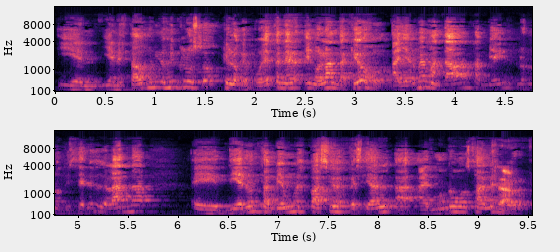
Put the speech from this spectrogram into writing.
y en, y en, Estados Unidos incluso que lo que puede tener en Holanda. Que ojo, ayer me mandaban también los noticieros de Holanda, eh, dieron también un espacio especial a, Edmundo González por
